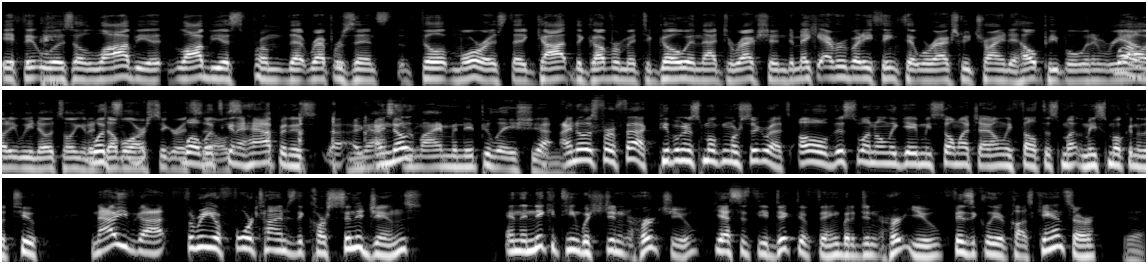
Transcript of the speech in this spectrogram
if it was a lobby lobbyist from that represents the Philip Morris that got the government to go in that direction to make everybody think that we're actually trying to help people when in reality we know it's only going to double our cigarette Well, sales. what's going to happen is I, I know Mastermind manipulation. Yeah, I know this for a fact. People are going to smoke more cigarettes. Oh, this one only gave me so much. I only felt this much. Let me smoke another two. Now you've got three or four times the carcinogens and the nicotine, which didn't hurt you. Yes, it's the addictive thing, but it didn't hurt you physically or cause cancer. Yeah.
